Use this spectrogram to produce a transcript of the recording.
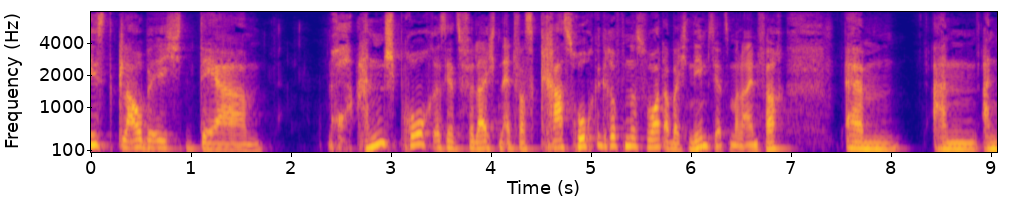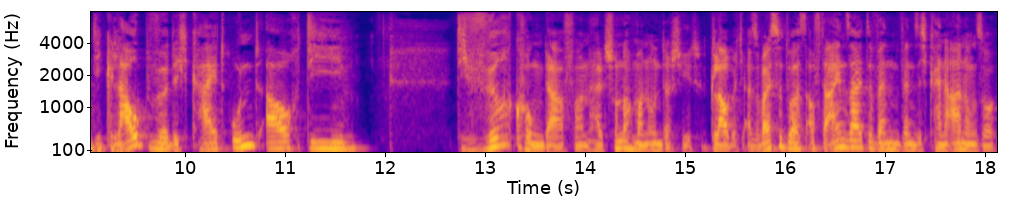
ist, glaube ich, der oh, Anspruch ist jetzt vielleicht ein etwas krass hochgegriffenes Wort, aber ich nehme es jetzt mal einfach, ähm, an, an die Glaubwürdigkeit und auch die, die Wirkung davon halt schon nochmal ein Unterschied, glaube ich. Also weißt du, du hast auf der einen Seite, wenn, wenn sich, keine Ahnung, so,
